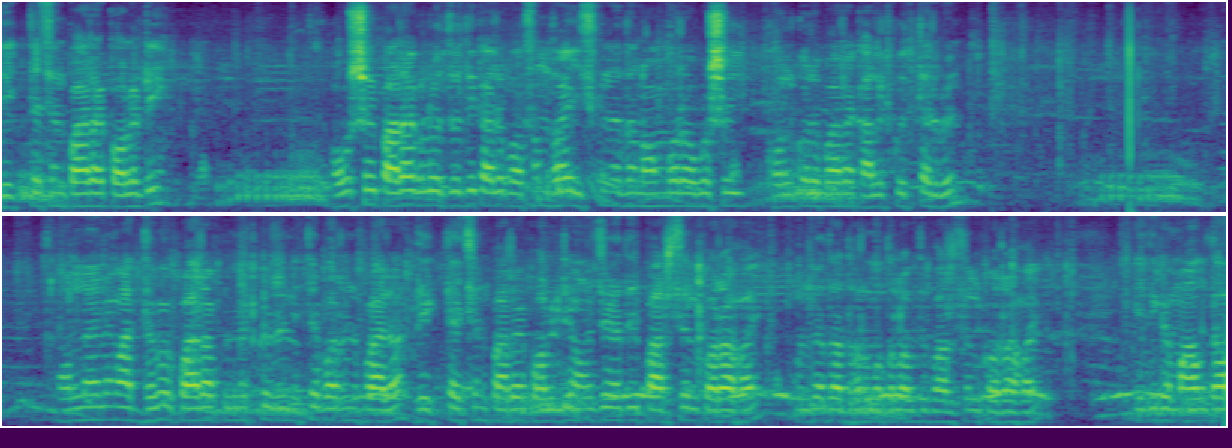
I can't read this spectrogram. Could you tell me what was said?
দেখতেছেন পায়রা কোয়ালিটি অবশ্যই পায়রাগুলো যদি কারও পছন্দ হয় স্ক্রিনে নম্বর অবশ্যই কল করে পায়রা কালেক্ট করতে পারবেন। অনলাইনের মাধ্যমে পায়রা পেমেন্ট করে নিতে পারেন পায়রা। দেখতে পাচ্ছেন পায়রা কোয়ালিটি অনেক জায়গাতেই পার্সেল করা হয়। কলকাতা ধর্মতলা অব্দি পার্সেল করা হয়। এদিকে মালদা,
